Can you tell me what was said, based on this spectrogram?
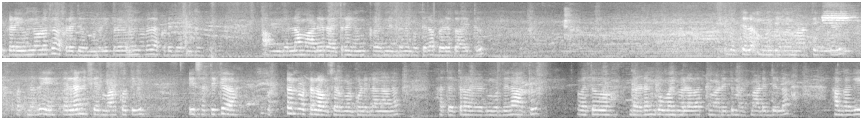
ಈ ಕಡೆ ಇವ್ನು ನೋಡೋದು, ಆ ಕಡೆ ದೇವ್ರು ನೋಡೋದು. ಈ ಕಡೆ ಇವ್ನು ನೋಡೋದು, ಆ ಕಡೆ ದೇವ್ರ ನೋಡೋದು. ಹಂಗೆಲ್ಲ ಮಾಡಿ ರೈತರು ಹೆಂಗೆ ಅಂತಲೇ ಗೊತ್ತಿಲ್ಲ. ಬೆಳಗ್ಗೆ ಆಯಿತು. ಗೊತ್ತಿಲ್ಲ ಮುಂದೆ ಏನೇನು ಮಾಡ್ತೀವಿ ಅಂತೇಳಿ. ಒಟ್ಟಿನಲ್ಲಿ ಎಲ್ಲನೂ ಶೇರ್ ಮಾಡ್ಕೋತೀವಿ. ಈ ಸತ್ಯಕ್ಕೆ ಒಟ್ಟಂದ್ರೆ ಒಟ್ಟಲ್ಲಿ ಲಾಗ್ ಮಾಡ್ಕೊಂಡಿಲ್ಲ ನಾನು. ಹತ್ತತ್ರ ಎರಡು ಮೂರು ದಿನ ಆಯ್ತು ಇವತ್ತು ಗಾರ್ಡನ್ಗೆ ಬಂದ್ವಲ್ಲ ಅವತ್ತು ಮಾಡಿದ್ದು ಮತ್ತು ಮಾಡಿದ್ದಿಲ್ಲ. ಹಾಗಾಗಿ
